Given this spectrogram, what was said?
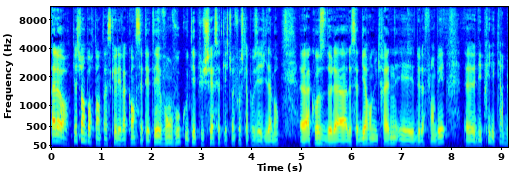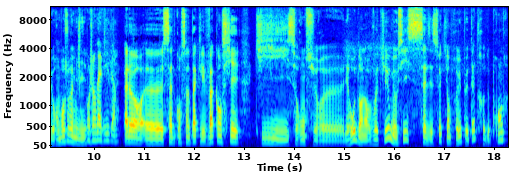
Alors, question importante, est-ce que les vacances cet été vont vous coûter plus cher? Cette question, il faut se la poser évidemment, euh, à cause de, la, de cette guerre en Ukraine et de la flambée euh, des prix des carburants. Bonjour Émilie. Bonjour David. Alors, euh, ça ne concerne pas que les vacanciers qui seront sur les routes dans leur voiture, mais aussi celles et ceux qui ont prévu peut-être de prendre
